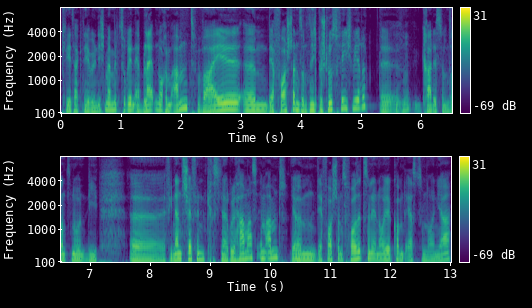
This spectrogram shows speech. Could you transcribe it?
Peter Knebel nicht mehr mitzureden. Er bleibt noch im Amt, weil ähm, der Vorstand sonst nicht beschlussfähig wäre. Äh, Mhm. Gerade ist dann sonst nur die äh, Finanzchefin Christina Rühl-Hamers im Amt. Ja. Ähm, der Vorstandsvorsitzende, der neue, kommt erst zum neuen Jahr.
